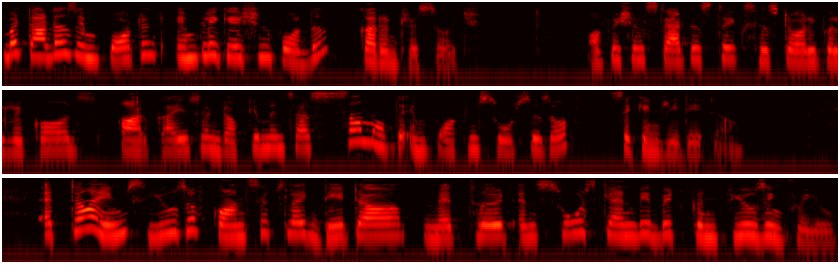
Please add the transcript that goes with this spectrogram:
but that has important implication for the current research. Official statistics, historical records, archives and documents are some of the important sources of secondary data. At times, use of concepts like data, method and source can be a bit confusing for you.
